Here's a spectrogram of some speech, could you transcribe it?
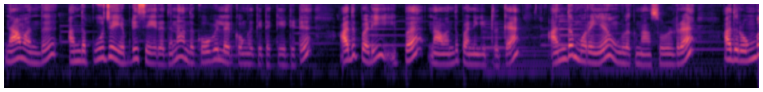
நான் வந்து அந்த பூஜை எப்படி செய்கிறதுன்னு அந்த கோவிலில் இருக்கவங்க கிட்ட கேட்டுட்டு அதுபடி இப்போ நான் வந்து பண்ணிக்கிட்டு இருக்கேன் அந்த முறையை உங்களுக்கு நான் சொல்கிறேன் அது ரொம்ப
